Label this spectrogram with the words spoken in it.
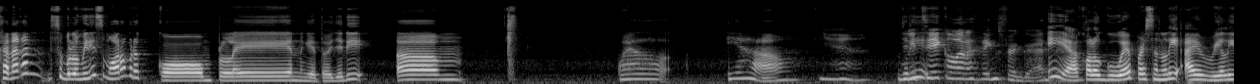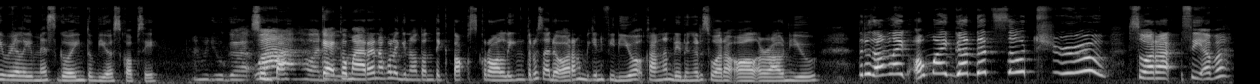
Karena kan sebelum ini semua orang berkomplain gitu. Jadi um, well, yeah. yeah Jadi- we take a lot of things for granted Iya, kalau gue personally I really really miss going to bioskop sih. aku juga Sumpah, Wah, kayak waduh. kemarin aku lagi nonton TikTok scrolling, terus ada orang bikin video kangen dia denger suara all around you. Terus I'm like, oh my god, that's so true. Suara si apa?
